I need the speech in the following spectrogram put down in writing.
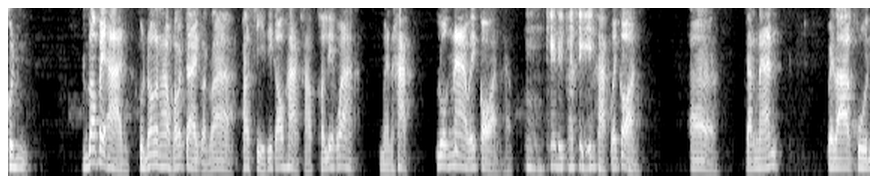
คุณคุณต้องไปอ่าน คุณต้องทำเข้าใจก่อนว่า ภาษีที่เขาหักครับเขาเรียกว่าเหมือนหักล่วงหน้าไว้ก่อนครับอืมเครดิตภาษีหักไว้ก่อน เออดังนั้นเวลาคุณ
